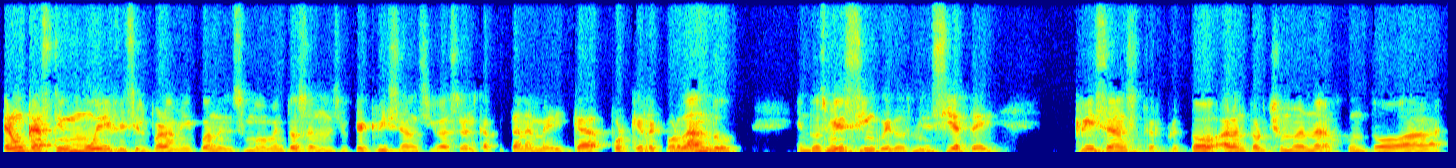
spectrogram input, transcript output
era un casting muy difícil para mí cuando en su momento se anunció que Chris Evans iba a ser el Capitán América, porque recordando, en 2005 y 2007, Chris Evans interpretó a la Antorcha Humana junto a,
